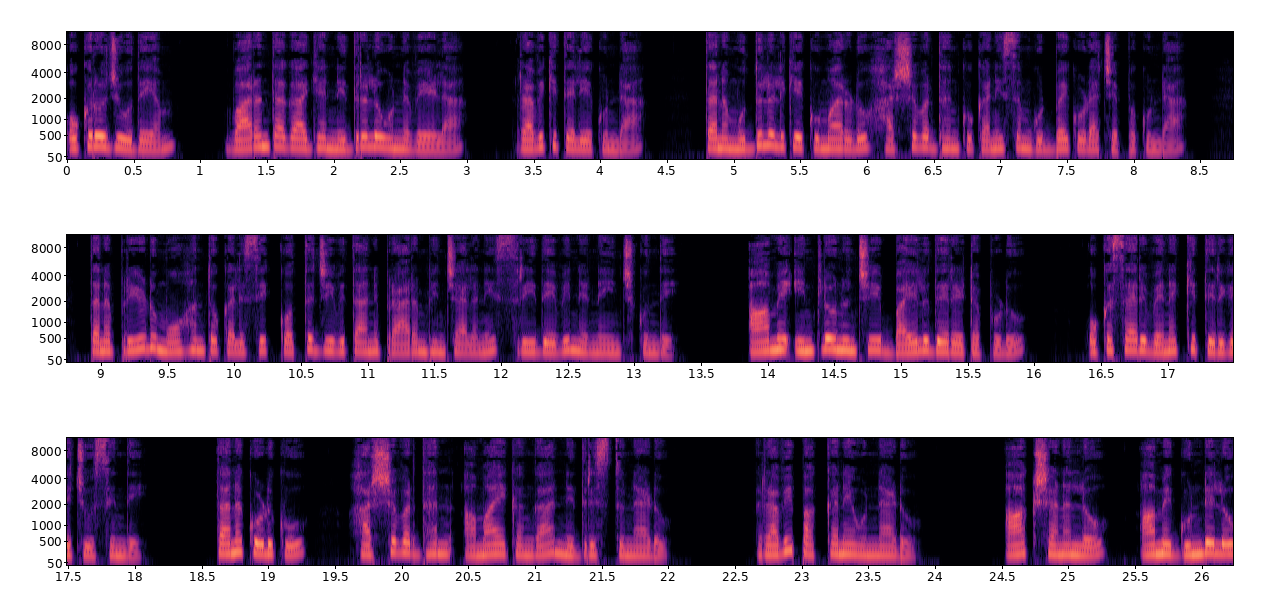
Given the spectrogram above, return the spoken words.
ఒకరోజు ఉదయం వారంతాగాఘ్య నిద్రలో ఉన్న వేళ రవికి తెలియకుండా తన ముద్దులొలికే కుమారుడు హర్షవర్ధన్కు కనీసం గుడ్బై కూడా చెప్పకుండా తన ప్రియుడు మోహన్తో కలిసి కొత్త జీవితాన్ని ప్రారంభించాలని శ్రీదేవి నిర్ణయించుకుంది. ఆమె ఇంట్లోనుంచి బయలుదేరేటప్పుడు ఒకసారి వెనక్కి తిరిగి చూసింది. తన కొడుకు హర్షవర్ధన్ అమాయకంగా నిద్రిస్తున్నాడు. రవి పక్కనే ఉన్నాడు. ఆ క్షణంలో ఆమె గుండెలో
